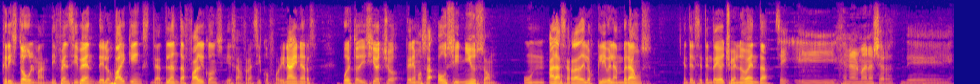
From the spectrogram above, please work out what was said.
Chris Dolman, defensive end de los Vikings, de Atlanta Falcons y de San Francisco 49ers. Puesto 18 tenemos a O.C. Newsom, un ala cerrada de los Cleveland Browns entre el 78 y el 90. Sí, y general manager de,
